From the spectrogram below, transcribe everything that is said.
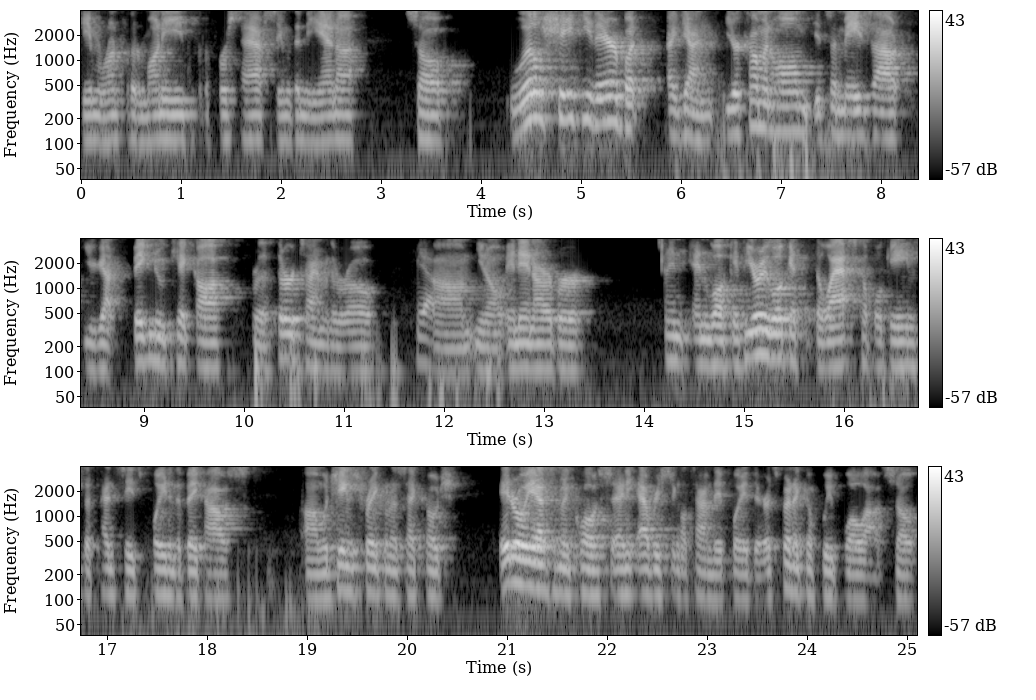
gave them a run for their money for the first half. Same with Indiana. So, a little shaky there, but again, you're coming home. It's a maize out. You got Big Noon Kickoff for the third time in the row. Yeah. Um, you know, in Ann Arbor. And and look, if you really look at the last couple games that Penn State's played in the Big House uh, with James Franklin as head coach, it really hasn't been close any every single time they played there. It's been a complete blowout. So,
